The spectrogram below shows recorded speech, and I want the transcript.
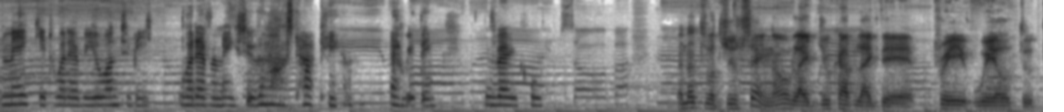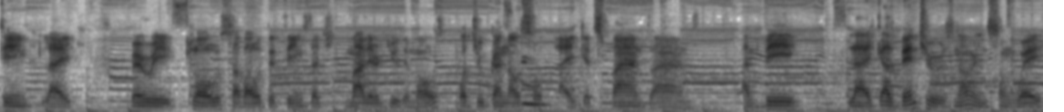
make it whatever you want to be, whatever makes you the most happy, and everything. It's very cool. And that's what you're saying, no? Like you have like the free will to think like very close about the things that matter you the most, but you can also Mm. like expand and and be like adventurous, now in some way.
